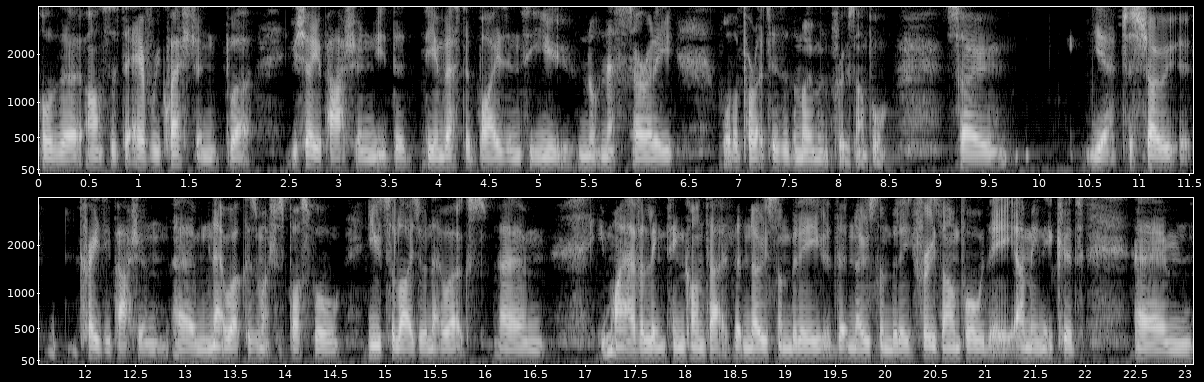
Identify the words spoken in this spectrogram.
all the answers to every question, but if you show your passion, the the investor buys into you, not necessarily what the product is at the moment, for example. So yeah, just show crazy passion. Um, network as much as possible. Utilize your networks. Um, you might have a LinkedIn contact that knows somebody that knows somebody. For example, I mean, it could. Um,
